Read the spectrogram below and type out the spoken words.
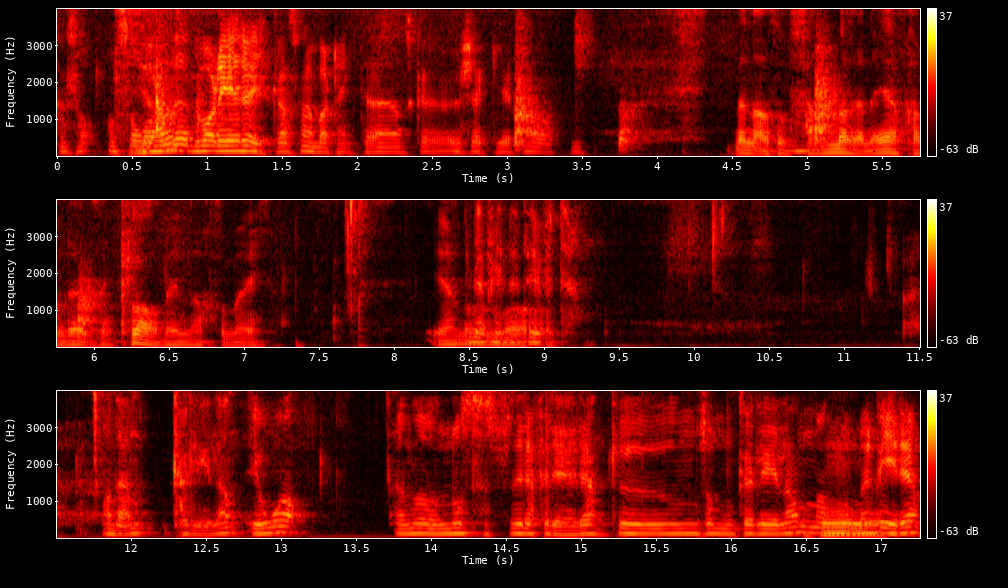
Kanskje. Og så Ja. var det, det var det røyka som jeg bare tenkte jeg skulle sjekke litt med vann. Men altså, femmeren er fremdeles en klar vinner for meg. Gjennom Definitivt. Og den Kalilan Jo da, nå, nå refererer jeg til som Kalilan, men Mm. nummer fire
